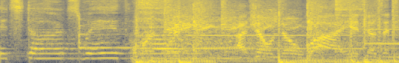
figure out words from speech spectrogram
It starts with One. Thing, I don't know why. It doesn't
